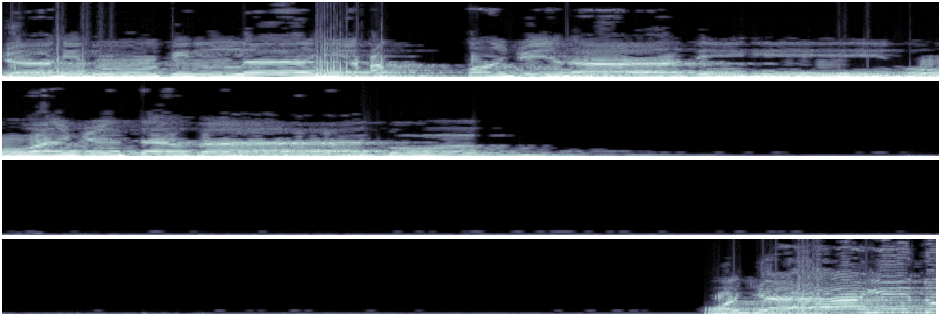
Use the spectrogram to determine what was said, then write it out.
وجاهدوا في الله حق جهاده هو اجتباكم. وجاهدوا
